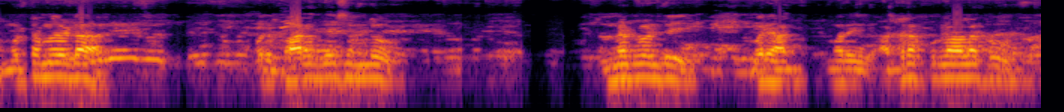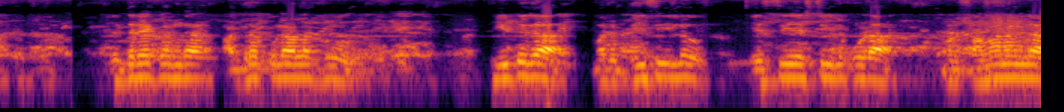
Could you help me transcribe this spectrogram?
మొట్టమొదట మరి భారతదేశంలో ఉన్నటువంటి మరి మరి అగ్ర కులాలకు వ్యతిరేకంగా అగ్ర కులాలకు ధీటుగా మరి బీసీలు ఎస్సీ ఎస్టీలు కూడా మరి సమానంగా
